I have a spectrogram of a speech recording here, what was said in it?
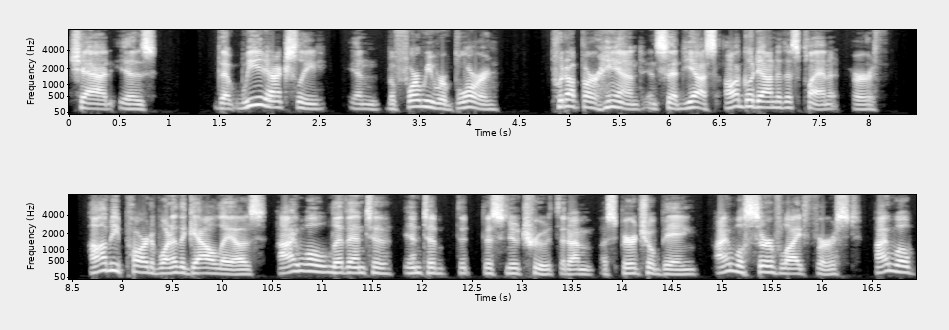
Chad, is that we actually, and before we were born, put up our hand and said, Yes, I'll go down to this planet, Earth. I'll be part of one of the Galileos. I will live into, into the, this new truth that I'm a spiritual being. I will serve life first. I will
